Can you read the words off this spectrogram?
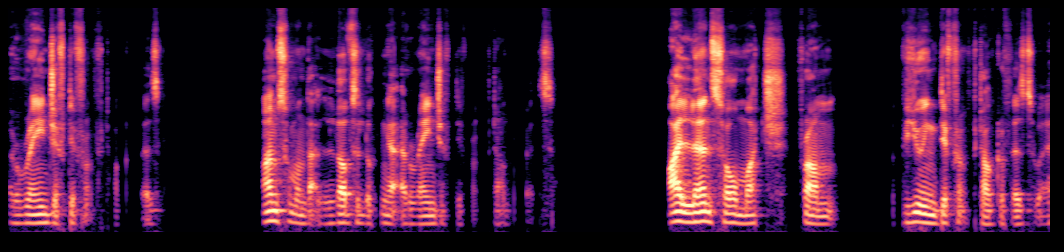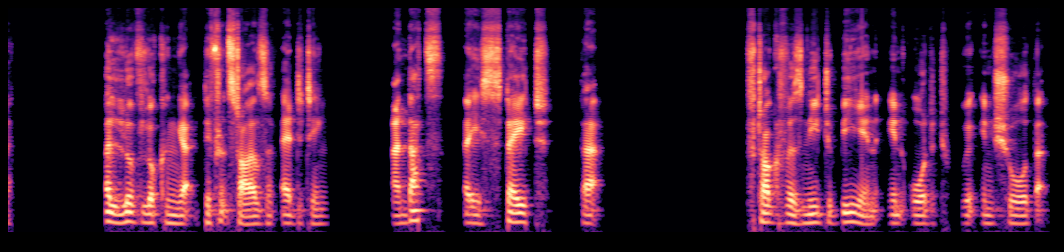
a range of different photographers. I'm someone that loves looking at a range of different photographers. I learn so much from viewing different photographers' work. I love looking at different styles of editing, and that's a state that photographers need to be in in order to ensure that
